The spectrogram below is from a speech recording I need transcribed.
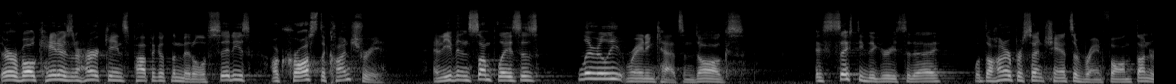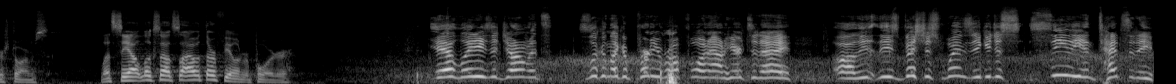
There are volcanoes and hurricanes popping up in the middle of cities across the country, and even in some places, literally raining cats and dogs. It's 60 degrees today, with a 100% chance of rainfall and thunderstorms. Let's see how it looks outside with our field reporter. Yeah, ladies and gentlemen, it's, it's looking like a pretty rough one out here today. Uh, these, these vicious winds, you can just see the intensity,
